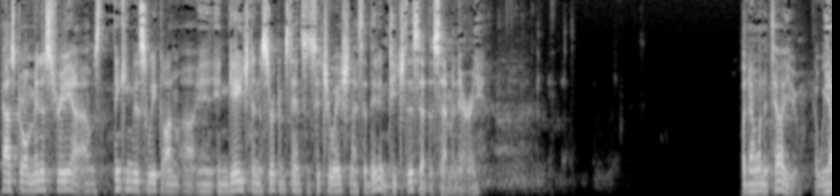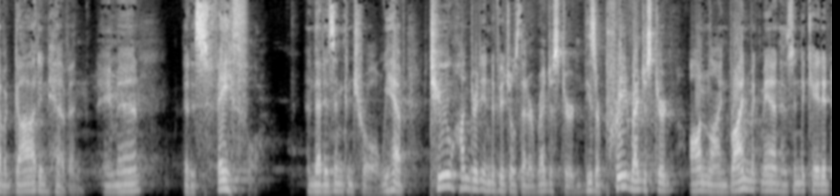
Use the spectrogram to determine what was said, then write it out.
pastoral ministry. I was thinking this week on uh, engaged in a circumstance and situation. I said they didn't teach this at the seminary. But I want to tell you that we have a God in heaven, amen, that is faithful and that is in control. We have 200 individuals that are registered. These are pre registered online. Brian McMahon has indicated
